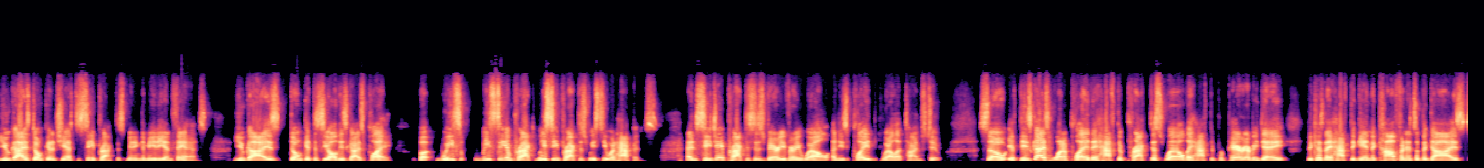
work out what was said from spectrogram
You guys don't get a chance to see practice, meaning the media and fans. You guys don't get to see all these guys play, but we we see in practice. We see practice. We see what happens. And CJ practices very, very well, and he's played well at times too. So if these guys want to play, they have to practice well. They have to prepare every day because they have to gain the confidence of the guys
